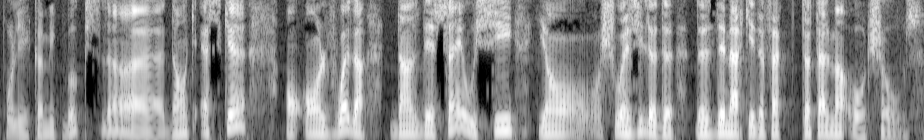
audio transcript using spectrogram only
pour les comic books. Euh, donc, est-ce que on, le voit dans, dans le dessin aussi, ils ont choisi là, de se démarquer, de faire totalement autre chose?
